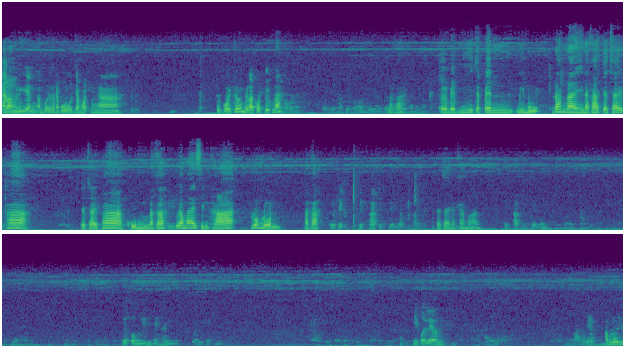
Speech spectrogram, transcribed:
บางเหลียงอำเภอตะปูดจังหวัดพังงาตือโกยเชื่อมเวลาเขาติดนะ นะคะ เออแบบนี้จะเป็นมีบุด้านในนะคะ จะใช้ผ้า จะใช้ผ้าคลุมนะคะ เพื่อไม่ให้สินค้าร่วงหล่นนะคะเดี๋ยวเช็คเช็คภาพเช็คเสียงก่อนแต่ใจนะคะหมาเช็คภาพเช็คเสียงก่อนเดี๋ยวส่งลิงก์ไปให้ นี่เปิดแล้วนี่เอาเลย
